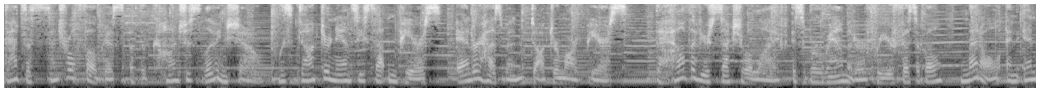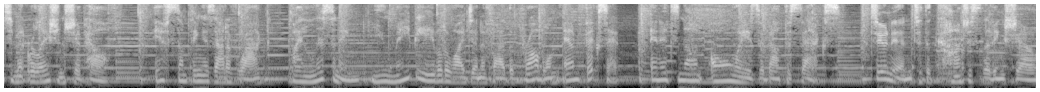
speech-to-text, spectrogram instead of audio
That's a central focus of the Conscious Living Show with Dr. Nancy Sutton Pierce and her husband, Dr. Mark Pierce. The health of your sexual life is a barometer for your physical, mental, and intimate relationship health. If something is out of whack, by listening, you may be able to identify the problem and fix it. And it's not always about the sex. Tune in to the Conscious Living Show,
